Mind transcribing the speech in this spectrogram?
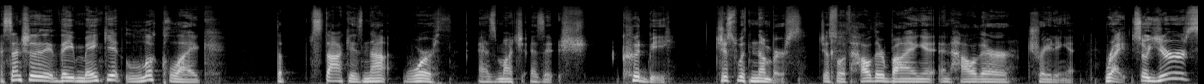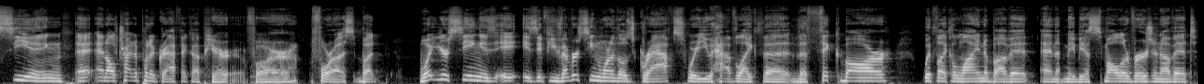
essentially, they make it look like the stock is not worth as much as it sh- could be, just with numbers, just with how they're buying it and how they're trading it. Right. So you're seeing, and I'll try to put a graphic up here for for us, but what you're seeing is is if you've ever seen one of those graphs where you have like the the thick bar with like a line above it and maybe a smaller version of it,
